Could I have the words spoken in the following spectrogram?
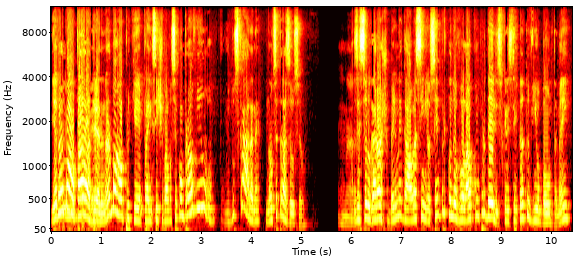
E é normal, tá, Adriano? É normal, porque para incentivar você comprar o vinho dos caras, né? Não você trazer o seu. Não. Mas esse lugar eu acho bem legal. Assim, eu sempre, quando eu vou lá, eu compro deles, porque eles têm tanto vinho bom também.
